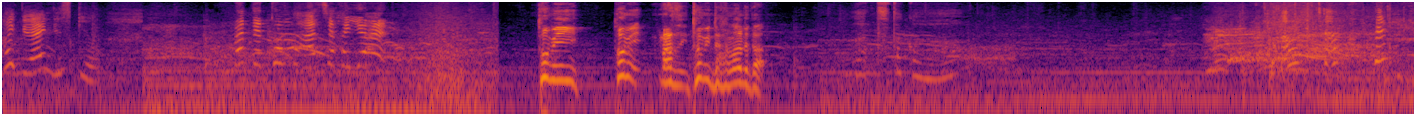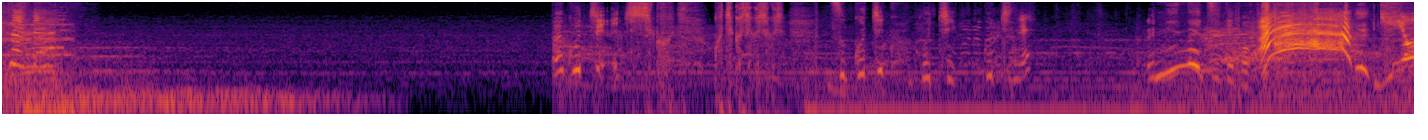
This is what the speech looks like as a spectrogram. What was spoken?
入ってないんですけど。待ってトム足速い。あトミートミーまずいトミーと離れた。っつったかな？あこっちちここっちこっちこっちこっちこっちこっちこっちね。えみんなについてこう。ああギョエ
